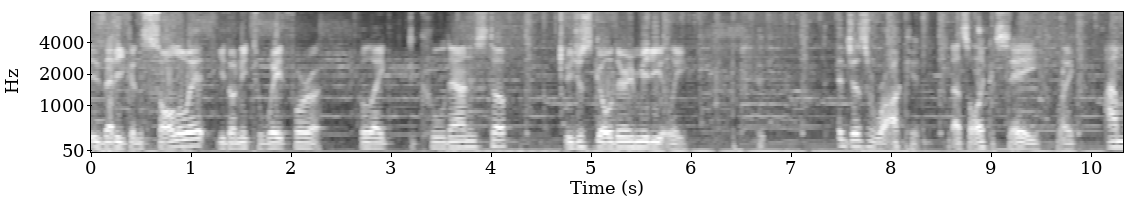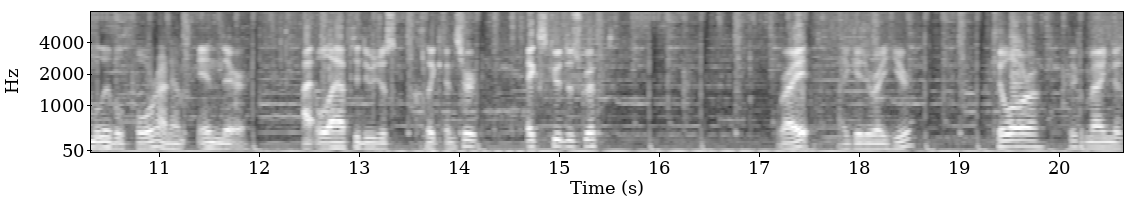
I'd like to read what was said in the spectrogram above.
is that you can solo it. You don't need to wait for for like the cooldown and stuff. You just go there immediately. Just rock it. That's all I could say. Like I'm level 4 and I'm in there. I, all I have to do is just click insert, execute the script. Right? I get it right here. Kill aura, pick a magnet,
